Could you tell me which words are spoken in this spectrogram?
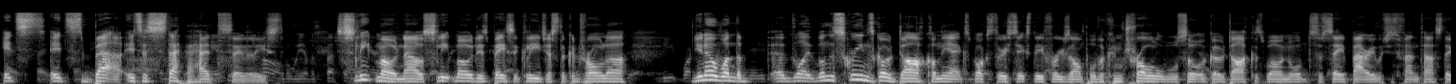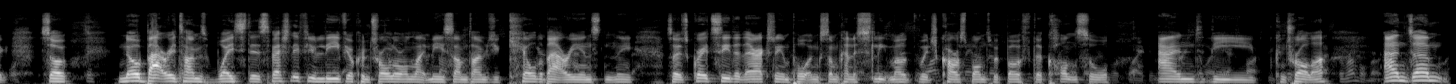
it's it's better. It's a step ahead to say the least. Sleep mode now. Sleep mode is basically just the controller you know when the uh, like when the screens go dark on the Xbox 360, for example, the controller will sort of go dark as well in order to save battery, which is fantastic. So no battery time's wasted, especially if you leave your controller on like me. Sometimes you kill the battery instantly. So it's great to see that they're actually importing some kind of sleep mode which corresponds with both the console and the controller. And um,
